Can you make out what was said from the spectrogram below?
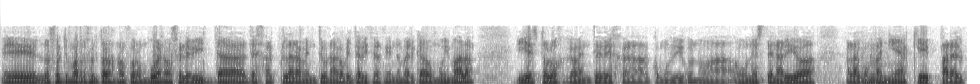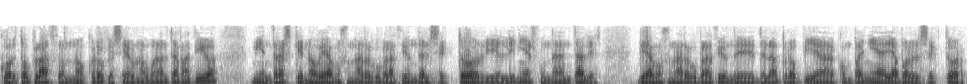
Eh, los últimos resultados no fueron buenos, el EBITDA deja claramente una capitalización de mercado muy mala y esto lógicamente deja, como digo, ¿no? a, a un escenario a, a la compañía que para el corto plazo no creo que sea una buena alternativa, mientras que no veamos una recuperación del sector y en líneas fundamentales veamos una recuperación de, de la propia compañía ya por el sector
